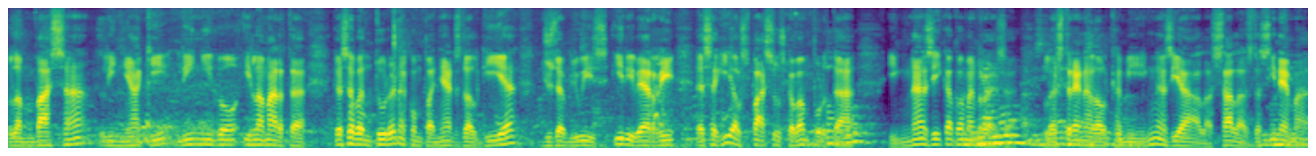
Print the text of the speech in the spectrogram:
l'Embassa, l'Iñaki, l'Íñigo i la Marta, que s'aventuren acompanyats del guia, Josep Lluís Iriberri, a seguir els passos que van portar Ignasi cap a Manresa. L'estrena del Camí Ignasià a les sales de cinema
